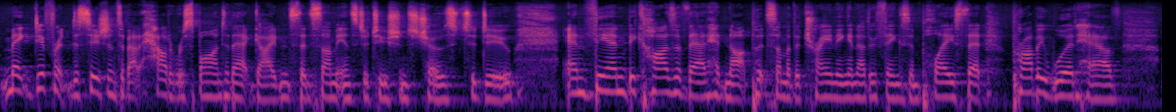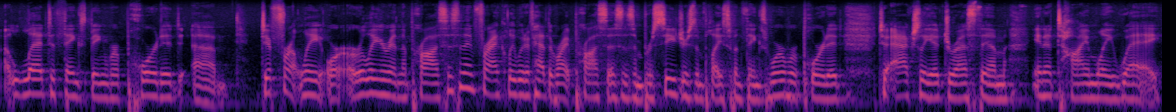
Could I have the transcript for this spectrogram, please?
make different decisions about how to respond to that guidance than some institutions chose to do. And then, because of that, had not put some of the training and other things in place that probably would have led to things being reported um, differently or earlier in the process, and then frankly would have had the right processes and procedures in place when things were reported to actually address them in a timely way.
